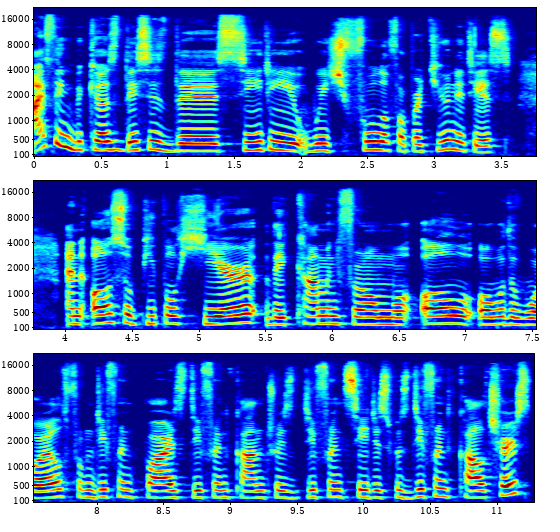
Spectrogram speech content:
I think because this is the city which full of opportunities, and also people here they coming from all over the world, from different parts, different countries, different cities with different cultures,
